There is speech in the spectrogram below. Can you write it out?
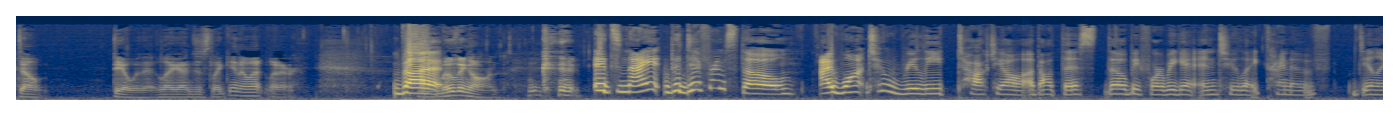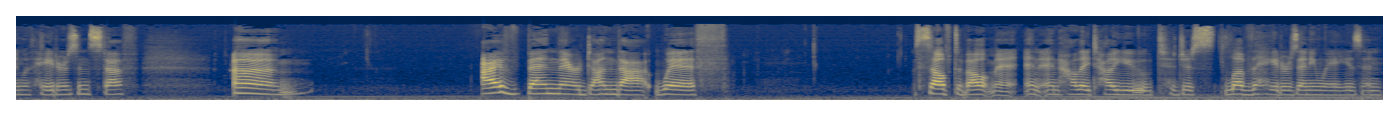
don't deal with it. Like I'm just like, you know what, whatever. But Moving on. It's night The difference, though, I want to really talk to y'all about this, though, before we get into like kind of dealing with haters and stuff. Um, I've been there, done that with self development and, and how they tell you to just love the haters, anyways, and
